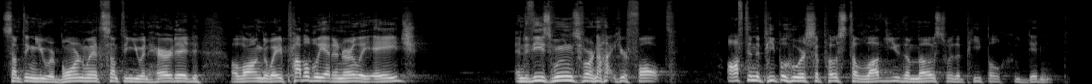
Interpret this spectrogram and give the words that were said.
Something you were born with, something you inherited along the way, probably at an early age. And these wounds were not your fault. Often the people who were supposed to love you the most were the people who didn't.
